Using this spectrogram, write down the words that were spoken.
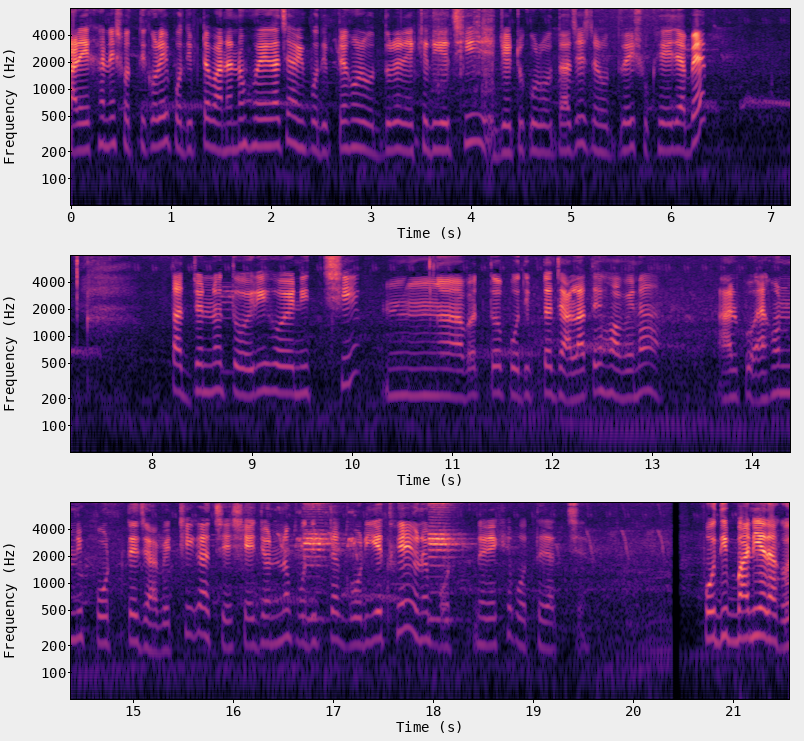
আর এখানে সত্যি করেই প্রদীপটা বানানো হয়ে গেছে। আমি প্রদীপটা এখন রোদ্দুরে রেখে দিয়েছি। যেটুকু রোদ আছে, সেটা রোদ্দুরেই শুকিয়ে যাবে। তার জন্য তৈরি হয়ে নিচ্ছি। আবার তো প্রদীপটা জ্বালাতে হবে না। আর এখন উনি পড়তে যাবে ঠিক আছে? সেই জন্য প্রদীপটা গড়িয়ে থুয়ে উনি রেখে পড়তে যাচ্ছে। প্রদীপ বানিয়ে দেখো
